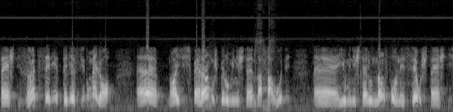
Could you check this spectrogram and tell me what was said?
testes antes seria, teria sido melhor. É, nós esperamos pelo Ministério da Saúde é, e o Ministério não forneceu os testes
